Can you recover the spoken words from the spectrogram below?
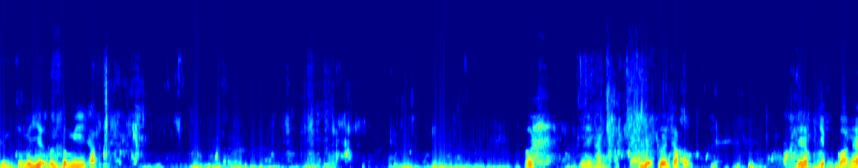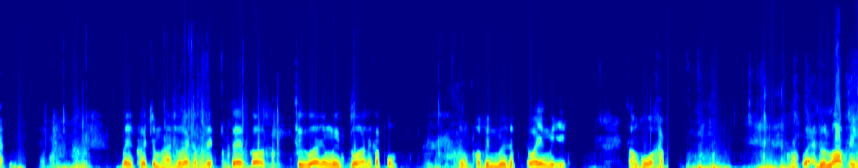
ถึงจะไม่เยอะมันก็มีครับ เฮ้ยเหนื่อยครับน้ำเยอะเกินครับผม เดี๋ยวครับเก็บก่อนนะครับไม่ค่อยจะมาเท่าไหร่ครับเล็กแต่ก็ถือว่ายังมีตัวนะครับ ผมยังพอเป็นมือครับ แต่ว่ายังมีอีกสองหัวครับแวะดูรอบอีก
